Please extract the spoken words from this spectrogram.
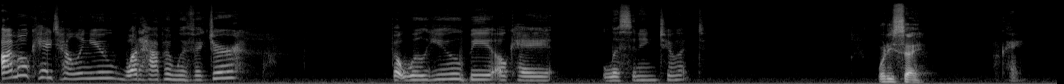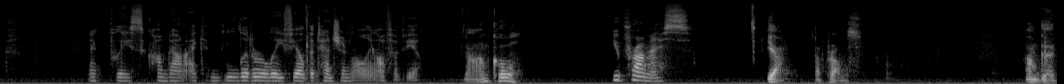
I'm okay telling you what happened with Victor, but will you be okay listening to it? What'd he say? Nick, please calm down. I can literally feel the tension rolling off of you. No, I'm cool. You promise. Yeah, I promise. I'm good.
